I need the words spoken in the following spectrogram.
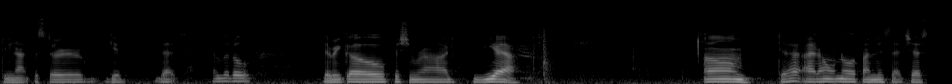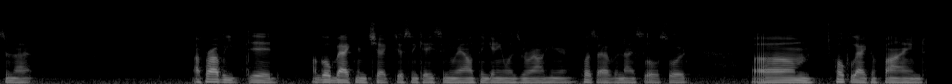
do not disturb. Give that a little there we go. Fishing rod. Yeah. Um, did I? I don't know if I missed that chest or not. I probably did. I'll go back and check just in case anyway. I don't think anyone's around here. Plus, I have a nice little sword. Um, hopefully I can find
